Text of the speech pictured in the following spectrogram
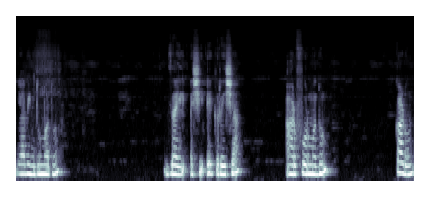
या बिंदूमधून जाईल अशी एक रेषा आर फोरमधून काढून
